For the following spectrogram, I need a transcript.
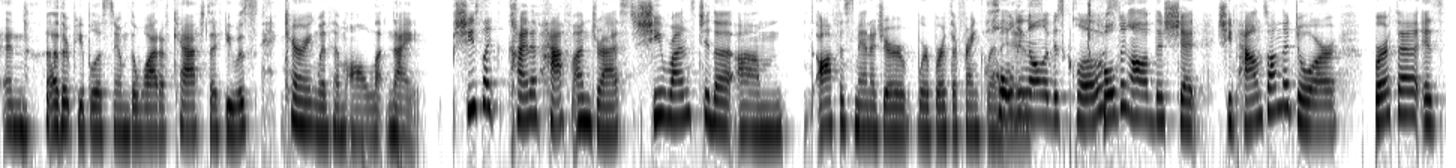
and other people assume the wad of cash that he was carrying with him all night. She's like kind of half undressed. She runs to the um, office manager where bertha franklin Holding is. all of his clothes? holding all of this shit. She pounds on the door. Bertha is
